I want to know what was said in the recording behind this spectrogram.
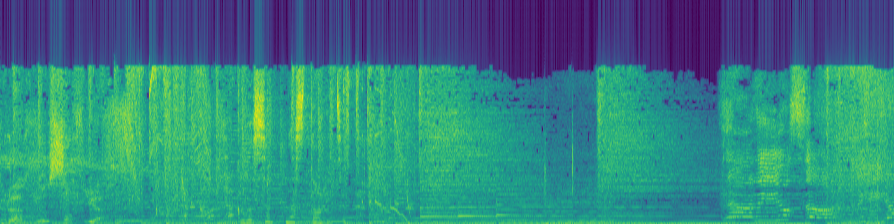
Радио София. Гласът на столицата. Радио София.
